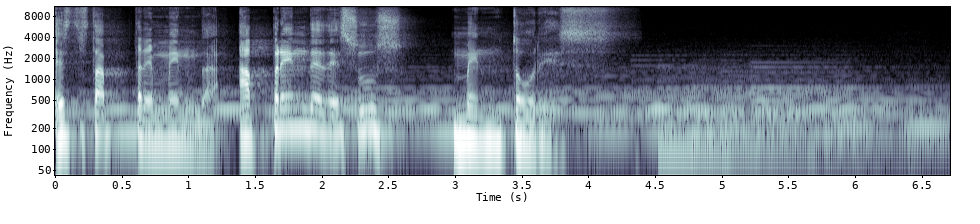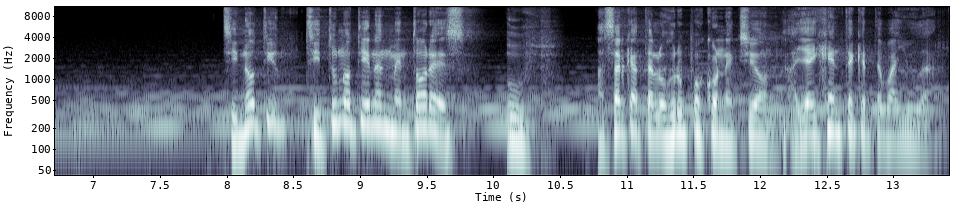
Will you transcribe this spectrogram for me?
esta está tremenda. Aprende de sus mentores. Si, no, si tú no tienes mentores, acércate a los grupos conexión. Allá hay gente que te va a ayudar.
